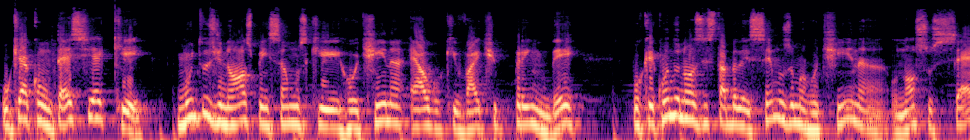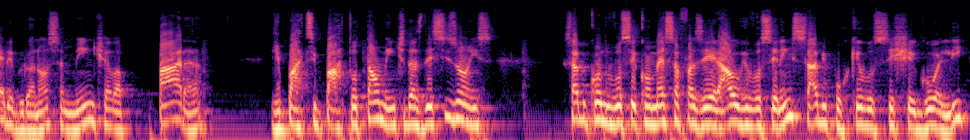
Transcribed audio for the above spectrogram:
O que acontece é que muitos de nós pensamos que rotina é algo que vai te prender, Porque quando nós estabelecemos uma rotina, o nosso cérebro, a nossa mente, ela para de participar totalmente das decisões. Sabe quando você começa a fazer algo e você nem sabe por que você chegou ali?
